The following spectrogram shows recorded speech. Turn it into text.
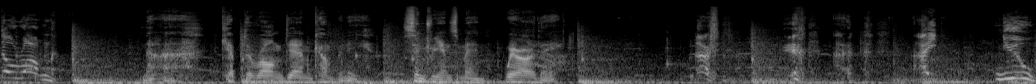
no wrong! Nah, kept the wrong damn company. Cintrian's men, where are they? I knew.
